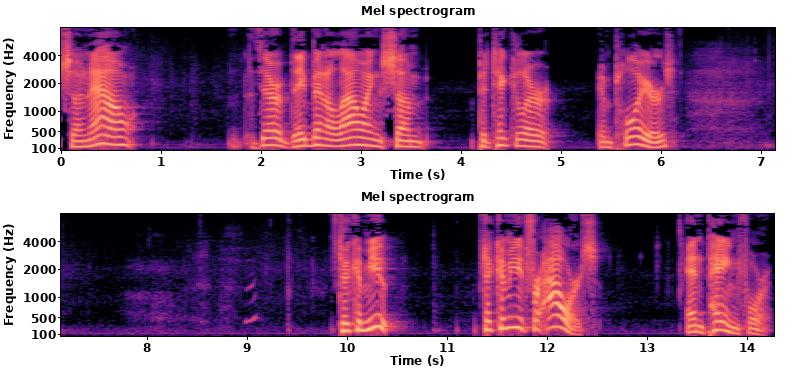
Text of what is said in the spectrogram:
So now they're, they've been allowing some particular employers to commute, to commute for hours and paying for it.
